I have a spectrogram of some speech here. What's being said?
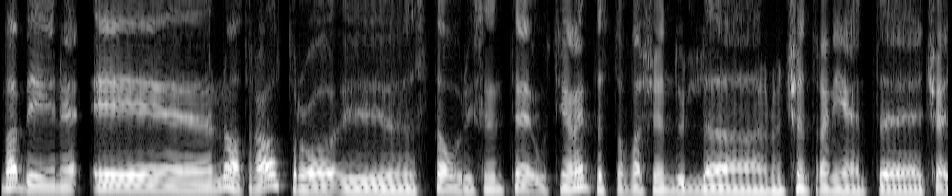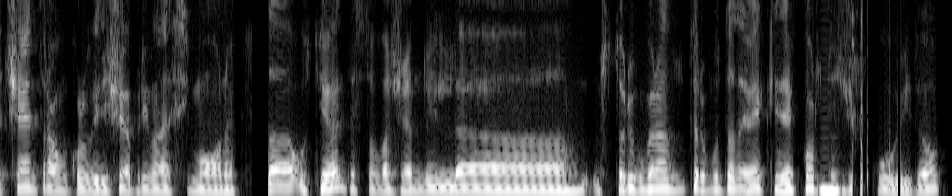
Va bene, e, no, tra l'altro eh, stavo risentendo, ultimamente sto facendo il, non c'entra niente, cioè c'entra con quello che diceva prima Simone, Sto- ultimamente sto facendo il, eh, sto recuperando tutte le puntate vecchie del cortocircuito,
